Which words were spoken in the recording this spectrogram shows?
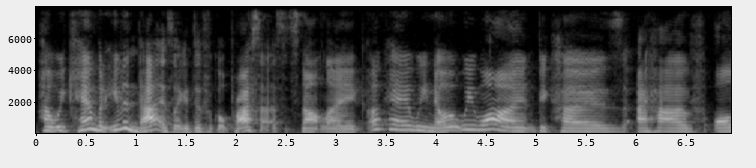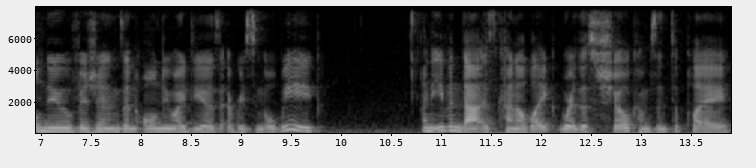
how we can but even that is like a difficult process. It's not like okay we know what we want because i have all new visions and all new ideas every single week. And even that is kind of like where this show comes into play.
